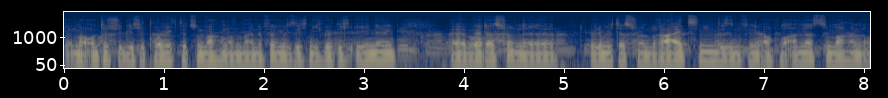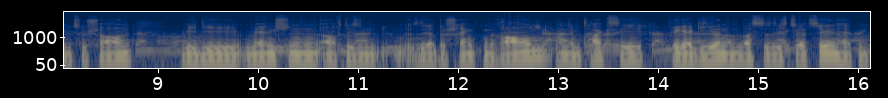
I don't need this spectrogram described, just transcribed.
immer unterschiedliche Projekte zu machen und meine Filme sich nicht wirklich ähneln, äh, das schon, äh, würde mich das schon reizen, diesen Film auch woanders zu machen, um zu schauen, wie die Menschen auf diesen sehr beschränkten Raum in dem Taxi reagieren und was sie sich zu erzählen hätten.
